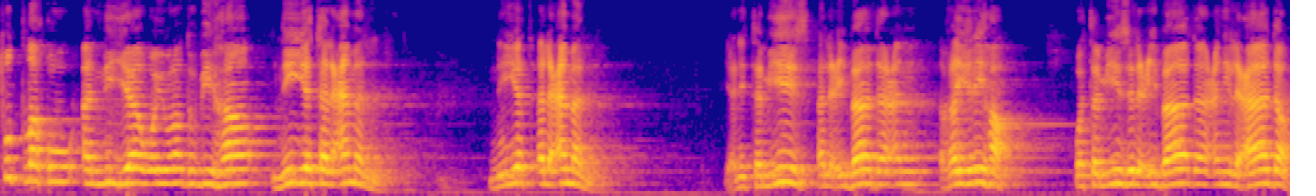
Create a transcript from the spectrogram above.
تطلق النية ويراد بها نية العمل نية العمل يعني تمييز العبادة عن غيرها وتمييز العبادة عن العادة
